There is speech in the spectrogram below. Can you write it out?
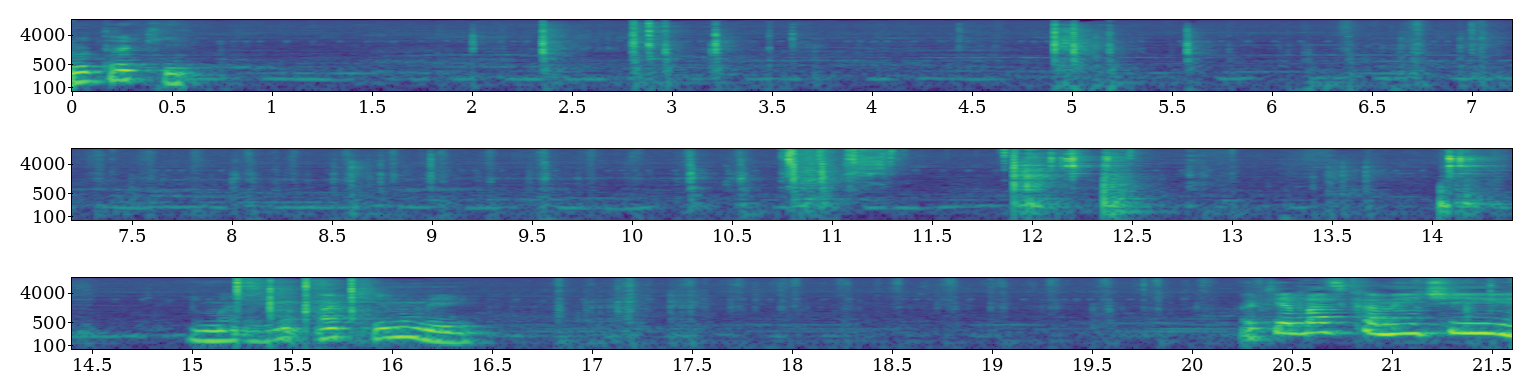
Outra aqui. um aqui no meio. Aqui é basicamente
